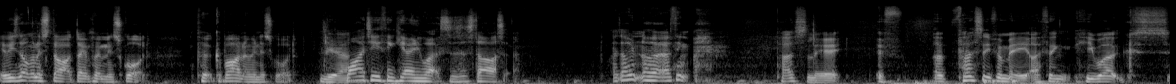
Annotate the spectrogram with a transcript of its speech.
If he's not going to start, don't put him in squad. Put Kebano in the squad. Yeah. Why do you think he only works as a starter? I don't know. I think Personally, if uh, personally for me, I think he works.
